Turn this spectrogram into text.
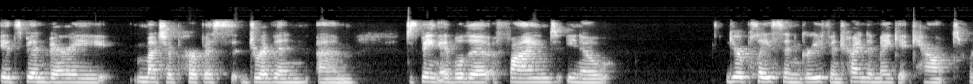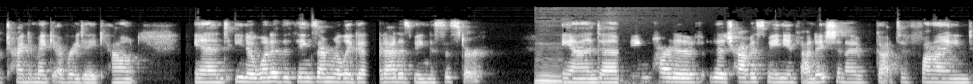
it's been very much a purpose driven, um, just being able to find, you know, your place in grief and trying to make it count. We're trying to make every day count. And, you know, one of the things I'm really good at is being a sister. Mm. And um, being part of the Travis Manion Foundation, I've got to find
